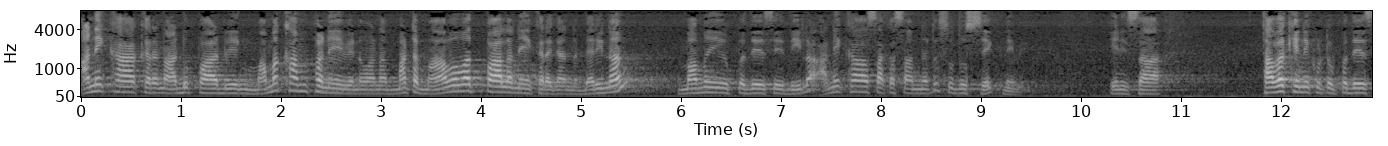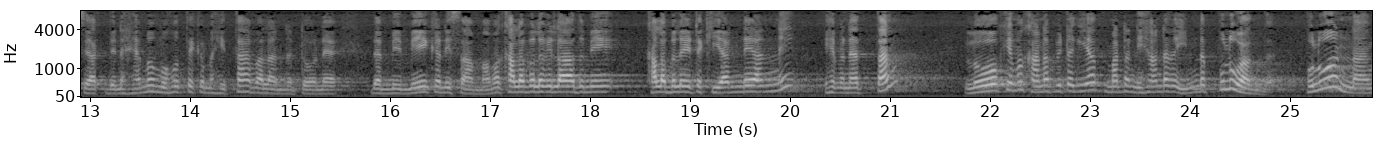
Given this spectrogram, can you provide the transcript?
අනේකා කරන අඩුපාඩුවෙන් මම කම්පණය වෙනවා නම් මට මාවවත් පාලනය කරගන්න බැරි නම් මම මේ උපදේශය දීලා අනේකා සකසන්නට සුදුස්සෙක් නෙමෙයි. ඒ නිසා තව කෙනෙකුට උපදේශයක් දෙන හැම මොහොතකම හිතා බලන්නට ඕනේ. දැන් මේ මේක නිසා මම කලබල වෙලාද මේ කලබලයට කියන්න යන්නේ එහෙම නැත්තම් ලෝකෙම කන පිට ගියත් මට නිහඬව ඉන්න පුළුවන්ද? පුළුවන් නම්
